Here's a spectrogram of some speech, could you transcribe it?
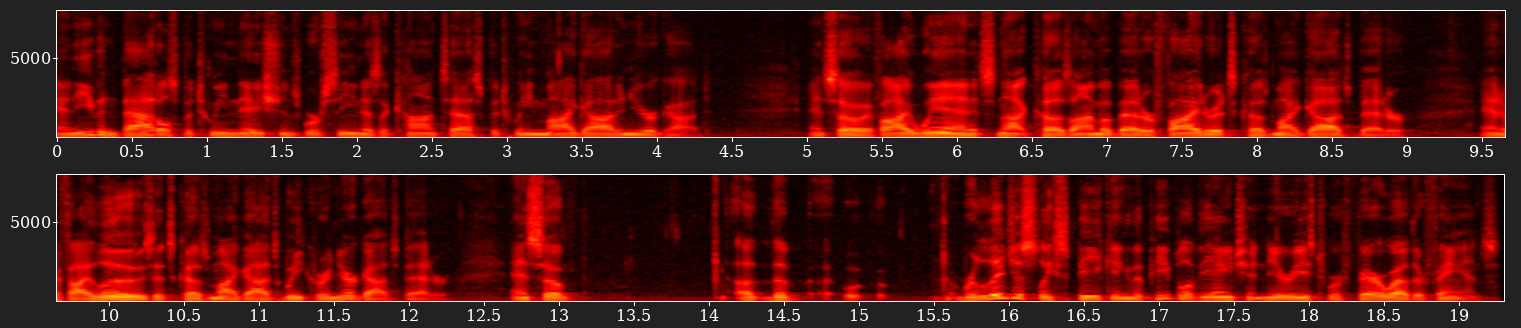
and even battles between nations were seen as a contest between my God and your God. And so if I win, it's not because I'm a better fighter, it's because my God's better. And if I lose, it's because my God's weaker and your God's better. And so, uh, the, uh, religiously speaking, the people of the ancient Near East were fair weather fans.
